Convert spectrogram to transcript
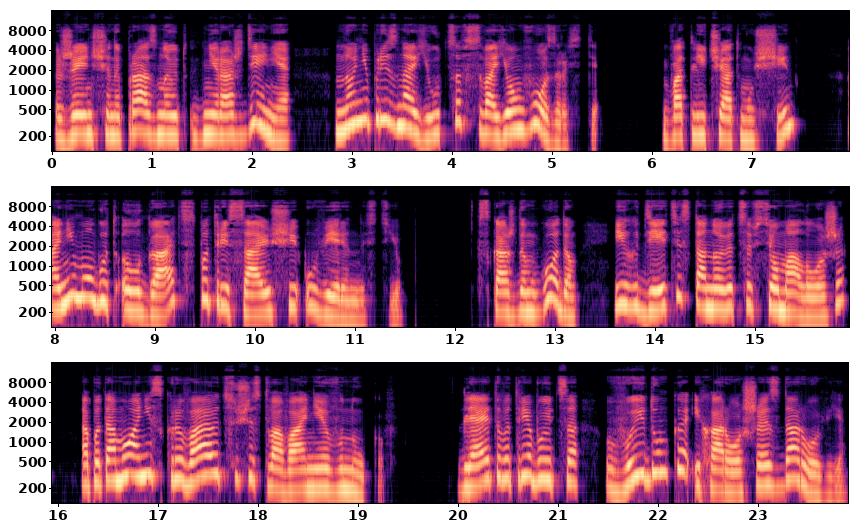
Женщины празднуют дни рождения, но не признаются в своем возрасте. В отличие от мужчин, они могут лгать с потрясающей уверенностью. С каждым годом их дети становятся все моложе, а потому они скрывают существование внуков. Для этого требуется выдумка и хорошее здоровье.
